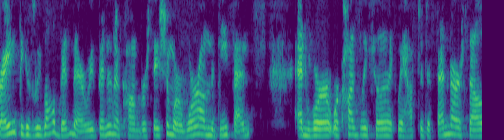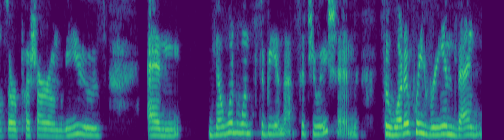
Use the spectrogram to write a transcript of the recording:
right? Because we've all been there. We've been in a conversation where we're on the defense and we're we're constantly feeling like we have to defend ourselves or push our own views and no one wants to be in that situation. So what if we reinvent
